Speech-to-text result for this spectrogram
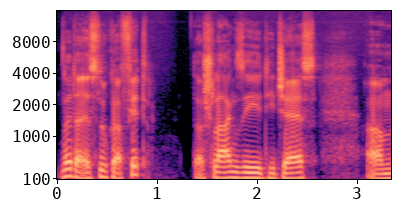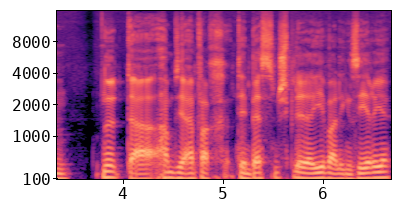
Ne, da ist Luca fit, da schlagen sie die Jazz. Ähm, ne, da haben sie einfach den besten Spieler der jeweiligen Serie.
